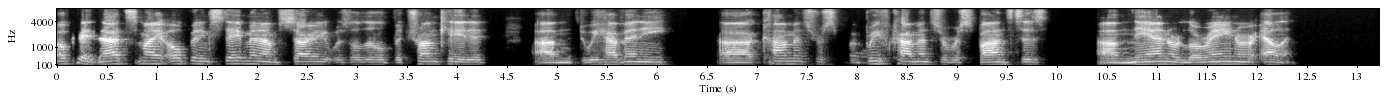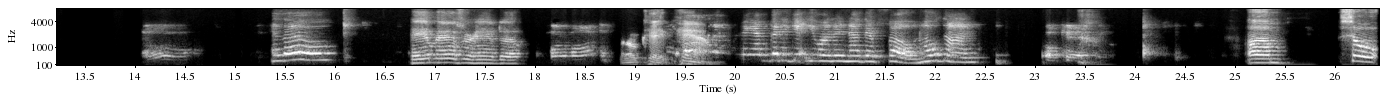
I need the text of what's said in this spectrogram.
Okay, that's my opening statement. I'm sorry it was a little bit truncated. Um, do we have any uh, comments, res- brief comments or responses? Um, Nan or Lorraine or Ellen? Hello, Pam has her hand up. Okay, Pam. I'm gonna get you on another phone. Hold on. Okay. um, so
